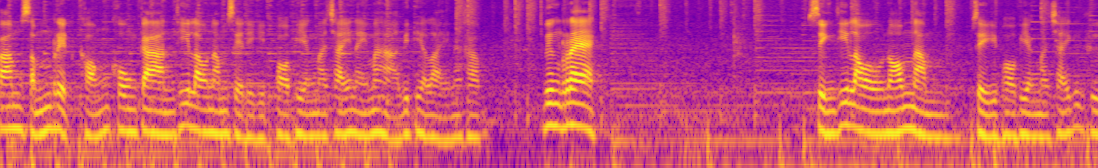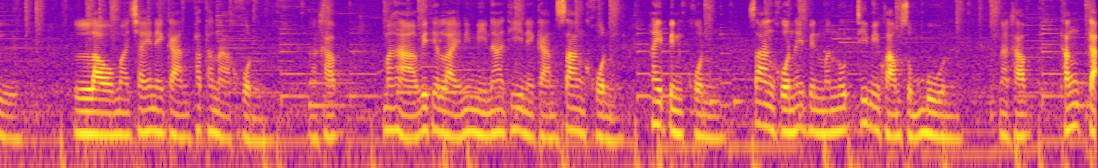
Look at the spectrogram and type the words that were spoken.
ความสำเร็จของโครงการที่เรานำเศรษฐกิจพอเพียงมาใช้ในมหาวิทยาลัยนะครับ เรื่องแรก สิ่งที่เราน้อมนำเศรษฐกิจพอเพียงมาใช้ก็คือ เรามาใช้ในการพัฒนาคนนะครับ มหาวิทยาลัยนี่มีหน้าที่ในการสร้างคนให้เป็นคน สร้างคนให้เป็นมนุษย์ที่มีความสมบูรณ์นะครับ ทั้งก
